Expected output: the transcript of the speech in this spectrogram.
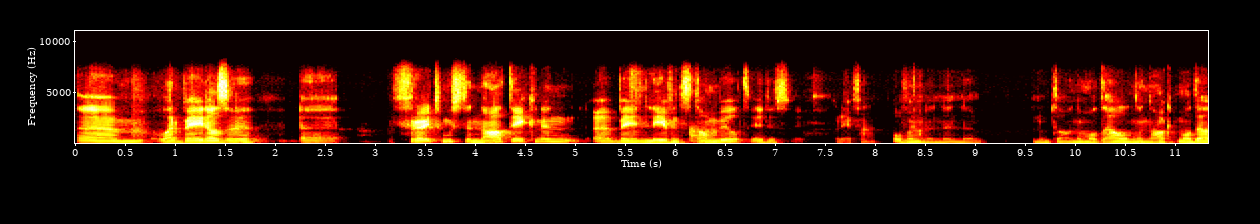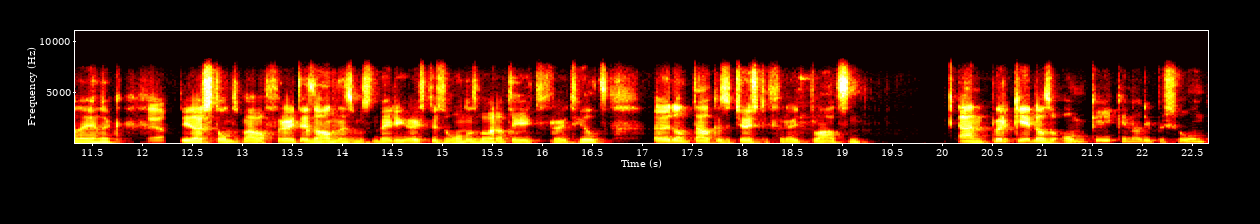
ehm, waarbij dat ze eh, fruit moesten natekenen bij een levend standbeeld. dus, enfin, of een, een, een, noemt dat, een model, een naaktmodel eigenlijk, Ja. die daar stond met wat fruit in zijn handen. En ze moesten bij de juiste zones waar dat hij het fruit hield, eh, dan telkens het juiste fruit plaatsen. En per keer dat ze omkeken naar die persoon,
